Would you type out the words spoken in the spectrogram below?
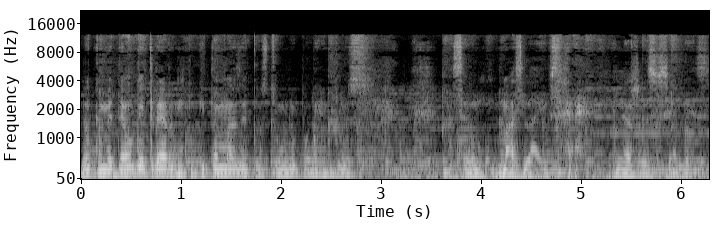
Lo que me tengo que crear un poquito más de costumbre, por ejemplo, es hacer más lives en las redes sociales.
